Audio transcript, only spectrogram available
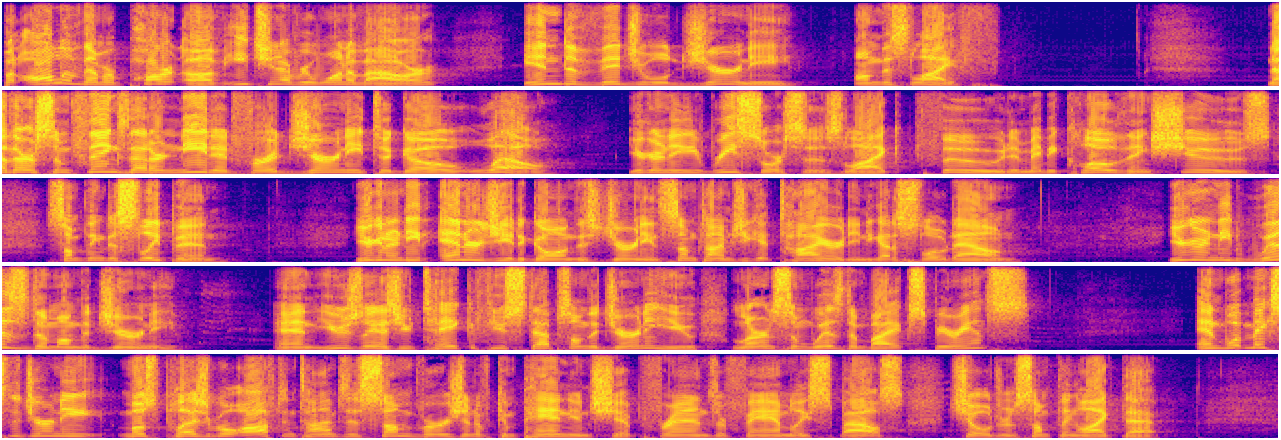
But all of them are part of each and every one of our individual journey on this life. Now, there are some things that are needed for a journey to go well. You're going to need resources like food and maybe clothing, shoes, something to sleep in. You're going to need energy to go on this journey, and sometimes you get tired and you got to slow down. You're going to need wisdom on the journey. And usually, as you take a few steps on the journey, you learn some wisdom by experience. And what makes the journey most pleasurable oftentimes is some version of companionship friends or family, spouse, children, something like that.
